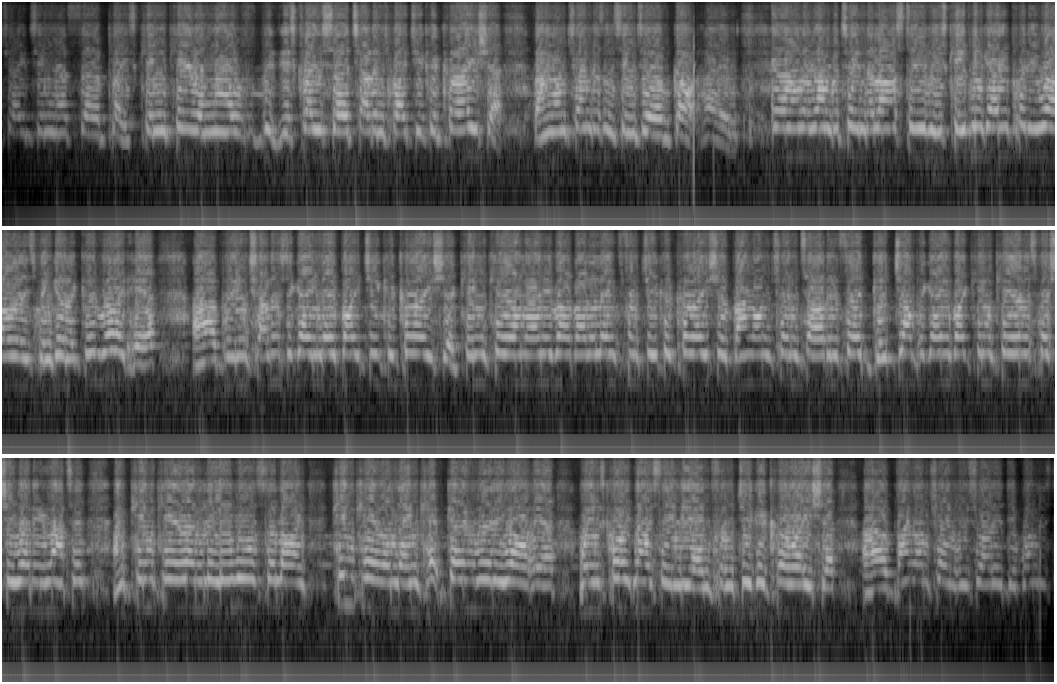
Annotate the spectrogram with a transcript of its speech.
Chase in the third place. King Kieren now is close, uh, challenged by Duke of Croatia. Bang on Trent doesn't seem to have got home. Kieren on the run between the last two. He's keeping going pretty well. He's been going a good ride here. Uh, being challenged again though by Duke of Croatia. King Kieren only by about a length from Duke of Croatia. Bang on Trent hard in third. Good jump again by King Kieren, especially when it mattered. And King Kieren leading towards the line. King Kieren then kept going really well here. Wins quite nicely in the end from Duke of Croatia. Uh, bang on Trent, who's right, did wonders.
